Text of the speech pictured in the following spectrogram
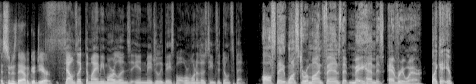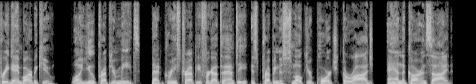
as soon as they have a good year? Sounds like the Miami Marlins in Major League Baseball or one of those teams that don't spend. Allstate wants to remind fans that mayhem is everywhere, like at your pregame barbecue. While you prep your meats, that grease trap you forgot to empty is prepping to smoke your porch, garage, and the car inside.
